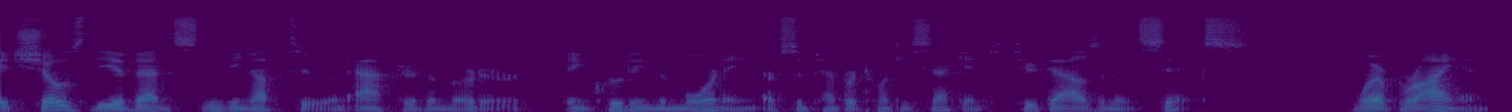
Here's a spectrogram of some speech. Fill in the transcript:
It shows the events leading up to and after the murder, including the morning of September 22nd, 2006, where Brian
